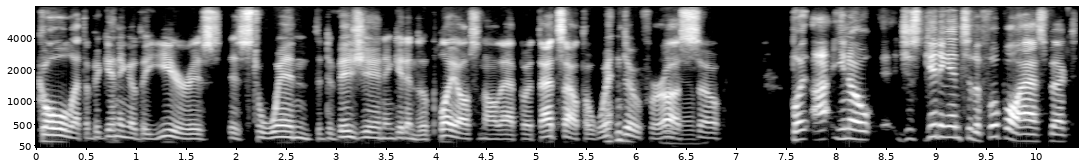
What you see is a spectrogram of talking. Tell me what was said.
goal at the beginning of the year is is to win the division and get into the playoffs and all that, but that's out the window for yeah. us. So, but I, you know, just getting into the football aspect,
